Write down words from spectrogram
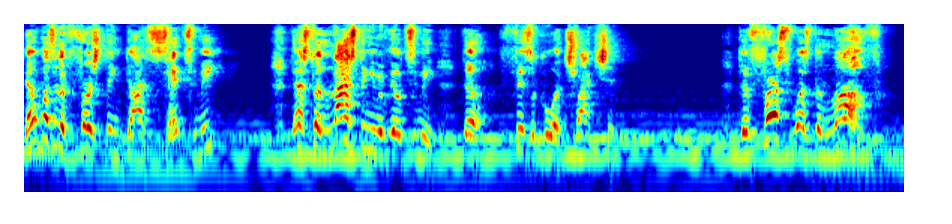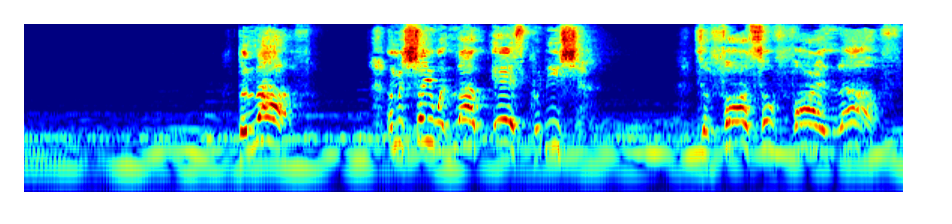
That wasn't the first thing God said to me. That's the last thing He revealed to me the physical attraction. The first was the love. The love. Let me show you what love is, Quenisha. To fall so far in love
